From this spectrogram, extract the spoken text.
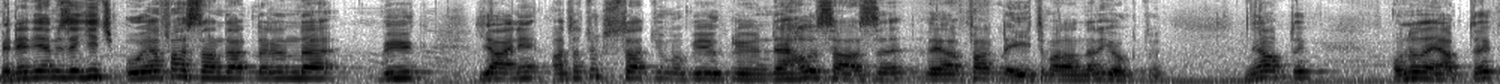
Belediyemizin hiç UEFA standartlarında büyük yani Atatürk Stadyumu büyüklüğünde halı sahası veya farklı eğitim alanları yoktu. Ne yaptık? Onu da yaptık.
